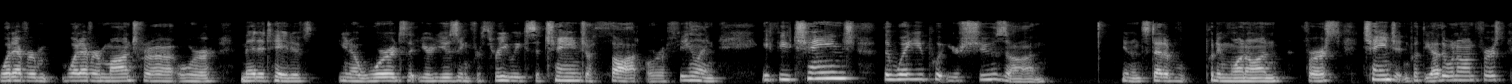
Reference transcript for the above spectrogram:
whatever whatever mantra or meditative you know words that you're using for three weeks to change a thought or a feeling. If you change the way you put your shoes on, you know, instead of putting one on first, change it and put the other one on first.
